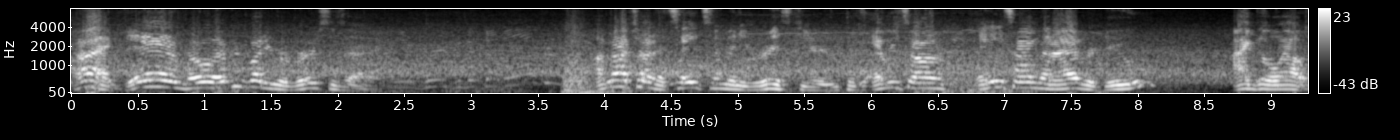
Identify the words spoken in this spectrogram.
Alright, damn, bro. Everybody reverses that. I'm not trying to take too many risks here because every time, anytime that I ever do, I go out.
